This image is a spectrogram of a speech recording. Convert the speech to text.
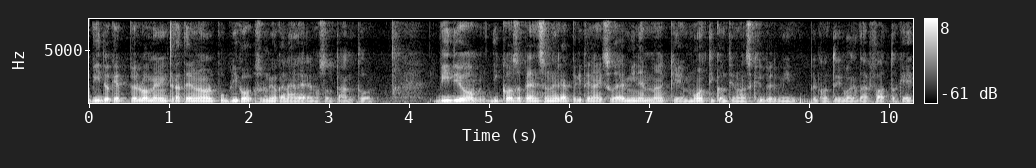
video che perlomeno intrattenevano il pubblico sul mio canale erano soltanto video di cosa pensano i rapper italiani su Eminem, che molti continuano a scrivermi per quanto riguarda il fatto che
